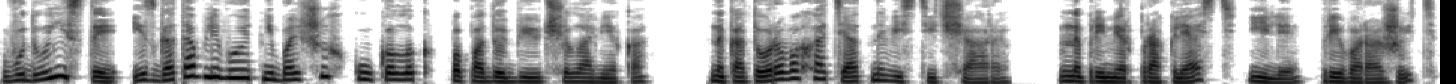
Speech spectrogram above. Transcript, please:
Вудуисты изготавливают небольших куколок по подобию человека, на которого хотят навести чары, например, проклясть или приворожить.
